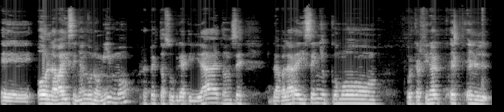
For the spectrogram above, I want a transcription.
eh, o la va diseñando uno mismo respecto a su creatividad. Entonces, la palabra diseño como... Porque al final el, el-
